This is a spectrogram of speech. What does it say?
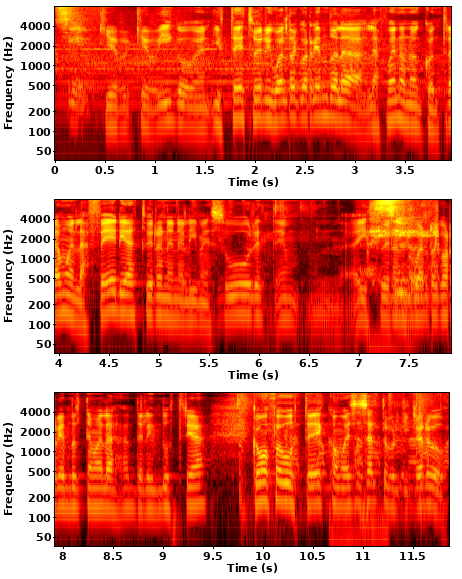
Sí. Qué, qué rico. Y ustedes estuvieron igual recorriendo las. bueno, nos encontramos en las ferias, estuvieron en el IMESUR, este, ahí estuvieron igual recorriendo el tema de la, de la, industria. ¿Cómo fue ustedes como ese salto? Porque, claro,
